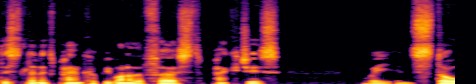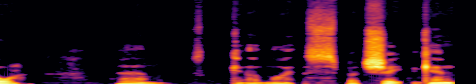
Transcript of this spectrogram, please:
this Linux PAM could be one of the first packages we install. Um, let's get up my spreadsheet again.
